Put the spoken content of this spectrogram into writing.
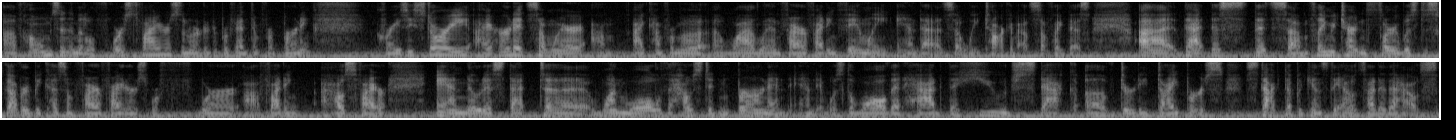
of homes in the middle of forest fires in order to prevent them from burning crazy story. I heard it somewhere. Um, I come from a, a wildland firefighting family, and uh, so we talk about stuff like this. Uh, that this this um, flame retardant slurry was discovered because some firefighters were were uh, fighting a house fire, and noticed that uh, one wall of the house didn't burn, and and it was the wall that had the huge stack of dirty diapers stacked up against the outside of the house.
